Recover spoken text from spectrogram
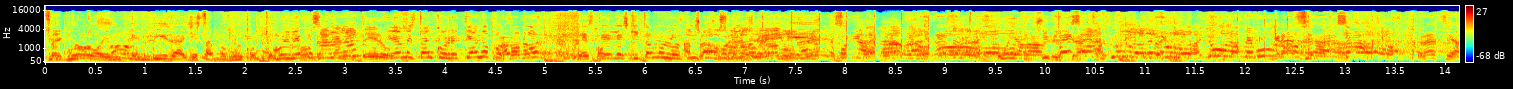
tributo en, en vida y estamos muy contentos. Muy bien, pues adelante, enteros. porque ya me están correteando, por favor. Este, les quitamos los discos. Bonitos. Muy amable. Si pesa, ayúdame, burro, ayúdame, burro, Gracias. si pesa. Gracias.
